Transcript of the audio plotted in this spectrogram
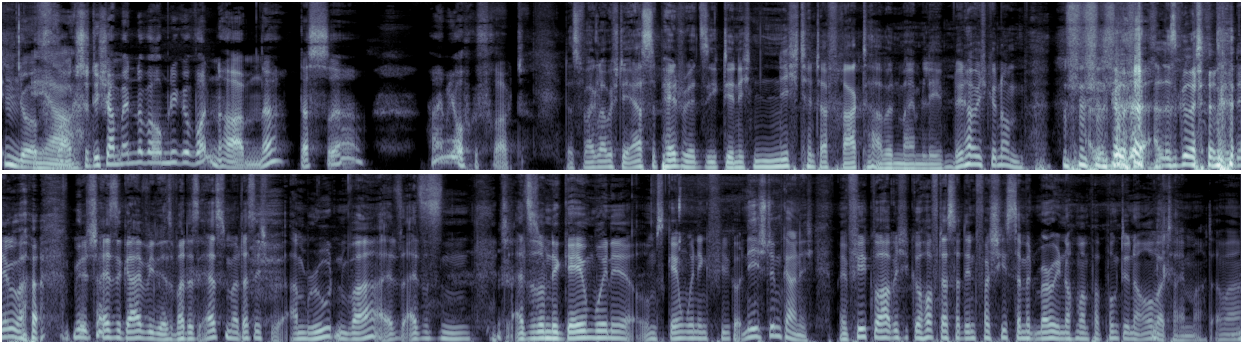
Ja, ja, fragst du dich am Ende, warum die gewonnen haben, ne? Das äh, habe ich auch gefragt. Das war, glaube ich, der erste Patriots-Sieg, den ich nicht hinterfragt habe in meinem Leben. Den habe ich genommen. Alles gut. alles gut. Den war mir scheißegal, wie das war. Das erste Mal, dass ich am Rooten war, als, als, es, ein, als es um den Game Winning, ums Game Winning Field Goal. Nee, stimmt gar nicht. Beim Field Goal habe ich gehofft, dass er den verschießt, damit Murray noch mal ein paar Punkte in der Overtime macht. Aber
